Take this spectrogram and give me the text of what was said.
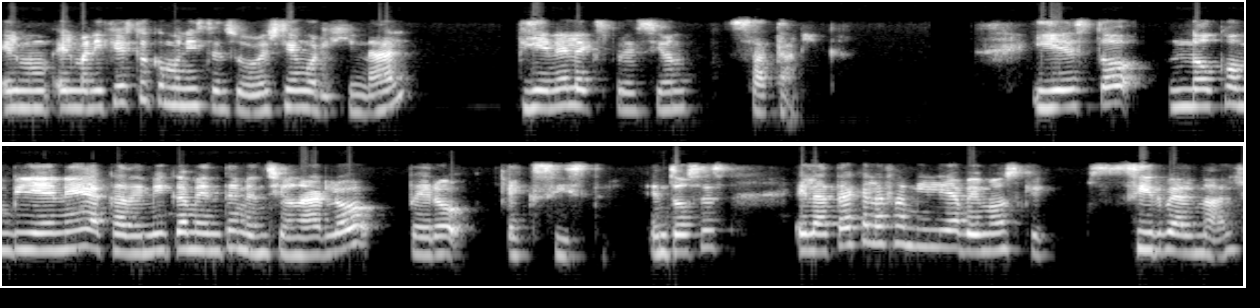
El, el manifiesto comunista en su versión original tiene la expresión satánica. Y esto no conviene académicamente mencionarlo, pero existe. Entonces, el ataque a la familia vemos que sirve al mal.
